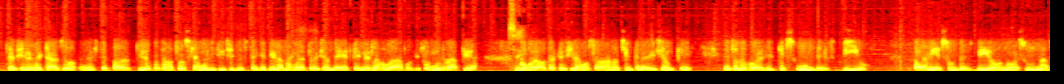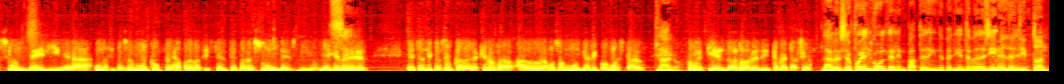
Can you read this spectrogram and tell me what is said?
Entonces, en ese caso, en este partido, pues a nosotros queda muy difícil, usted que tiene la magia de la televisión, de detener la jugada porque fue muy rápida, Sí. como la otra que sí la mostraron anoche en televisión, que eso lo puedo decir que es un desvío. Para mí es un desvío, no es una acción deliberada, una situación muy compleja para el asistente, pero es un desvío. Y hay que Sí. ver esta situación, claro, ya que nos adoramos a un mundial y podemos estar Claro. cometiendo errores de interpretación. Claro, ese fue el gol del empate de Independiente Medellín. El de Eh, Tipton.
